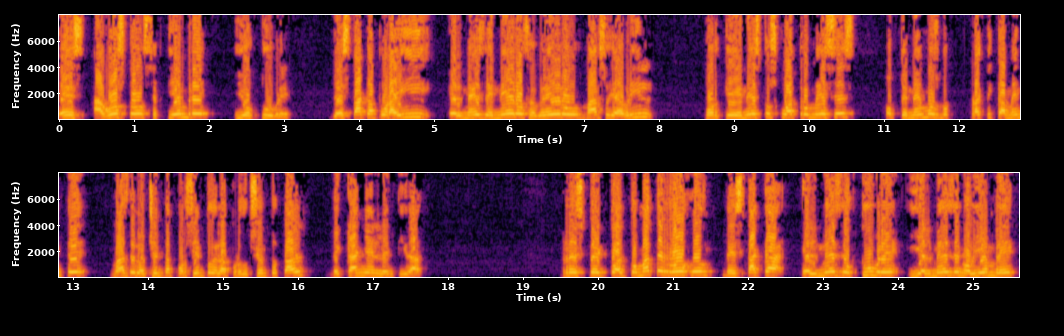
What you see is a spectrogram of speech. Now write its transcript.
es agosto, septiembre y octubre. Destaca por ahí el mes de enero, febrero, marzo y abril, porque en estos cuatro meses obtenemos prácticamente más del 80% de la producción total de caña en la entidad. Respecto al tomate rojo, destaca el mes de octubre y el mes de noviembre,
